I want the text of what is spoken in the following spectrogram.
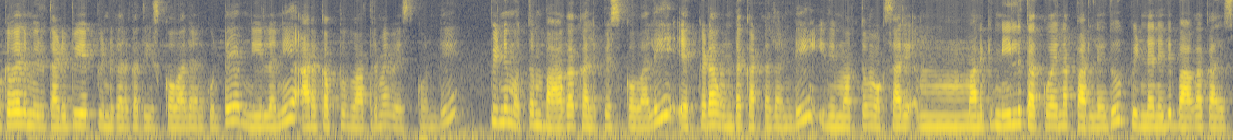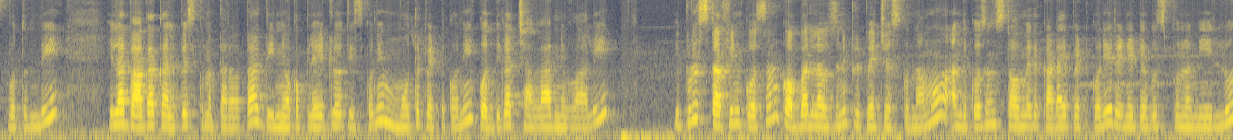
ఒకవేళ మీరు తడి బియ్యపిండి కనుక తీసుకోవాలి అనుకుంటే నీళ్ళని అరకప్పు మాత్రమే వేసుకోండి. పిండి మొత్తం బాగా కలిపేసుకోవాలి. ఎక్కడ ఉండకట్టదండి. ఇది మొత్తం ఒకసారి మనకి నీళ్ళు తక్కువైనా పర్లేదు పిండి అనేది బాగా కలిసిపోతుంది. ఇలా బాగా కలిపేసుకున్న తర్వాత దీన్ని ఒక ప్లేట్లో తీసుకొని మూత పెట్టుకొని కొద్దిగా చల్లారనివ్వాలి. ఇప్పుడు స్టఫింగ్ కోసం కొబ్బరి లవ్స్ని ప్రిపేర్ చేసుకుందాము. అందుకోసం స్టవ్ మీద కడాయి పెట్టుకొని రెండు టేబుల్ స్పూన్ల నీళ్ళు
